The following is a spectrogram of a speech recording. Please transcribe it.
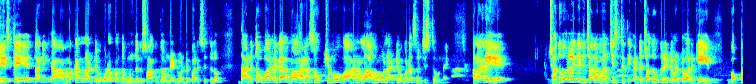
చేస్తే దానికి అమ్మకాలు లాంటివి కూడా కొంత ముందుకు సాగుతూ ఉండేటువంటి పరిస్థితులు. దానితో పాటుగా వాహన సౌఖ్యము వాహన లాభము లాంటివి కూడా సూచిస్తూ ఉన్నాయి. అలాగే చదువరులకి ఇది చాలా మంచి స్థితి. అంటే చదువుకునేటువంటి వారికి గొప్ప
